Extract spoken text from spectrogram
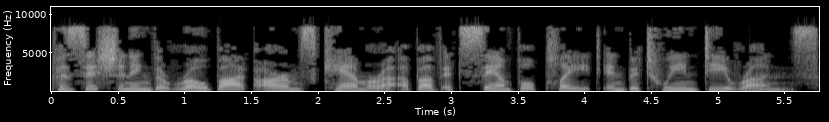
positioning the robot arms camera above its sample plate in between D runs.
